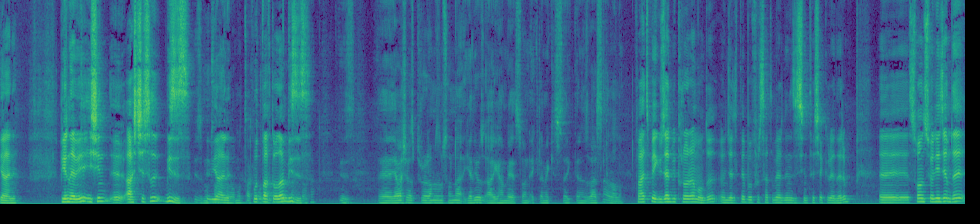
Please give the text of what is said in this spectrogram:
Yani bir nevi işin e, aşçısı biziz. Biz mutfakta, yani olan, mutfakta, mutfakta olan biziz. olan Biz. Ee, yavaş yavaş programımızın sonuna geliyoruz. Ayhan Bey son eklemek istedikleriniz varsa alalım. Fatih Bey güzel bir program oldu. Öncelikle bu fırsatı verdiğiniz için teşekkür ederim. Ee, son söyleyeceğim de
